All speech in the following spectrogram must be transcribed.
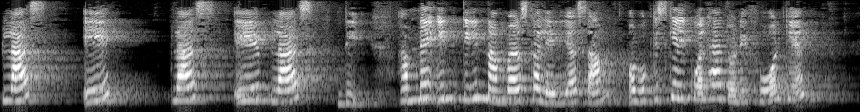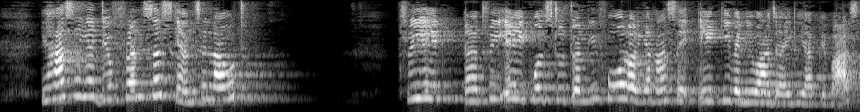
plus A plus A plus D हमने इन तीन नंबर्स का ले लिया सम और वो किसके इक्वल है? ट्वेंटी फोर के। यहाँ से ये differences cancel out three A three A equals to twenty four और यहाँ से ए की वैल्यू आ जाएगी आपके पास।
